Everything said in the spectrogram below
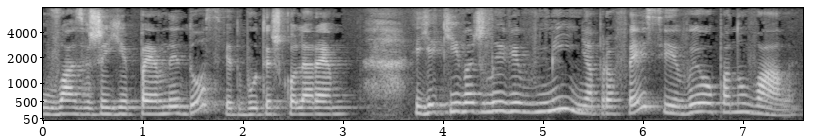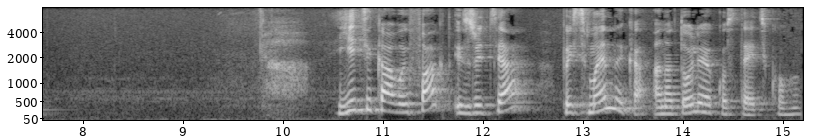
У вас вже є певний досвід бути школярем. Які важливі вміння професії ви опанували? Є цікавий факт із життя письменника Анатолія Костецького.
